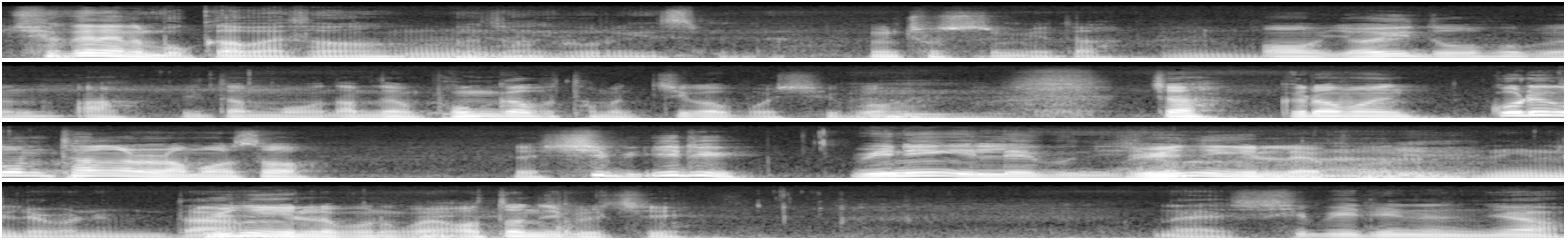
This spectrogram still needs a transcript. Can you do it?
최근에는 못 가봐서 정확히 모르겠습니다. 음, 좋습니다. 어 여의도 혹은 아 일단 뭐 남대문 본가부터 한번 찍어보시고 자 그러면 꼬리곰탕을 넘어서 11위 위닝 11이죠. 위닝 일레븐 위닝 일레븐입니다. 위닝 일레븐은 과연 어떤 집일지 네, 11위는요.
